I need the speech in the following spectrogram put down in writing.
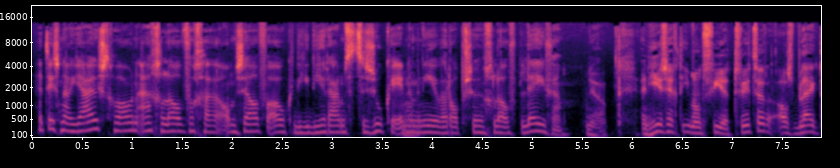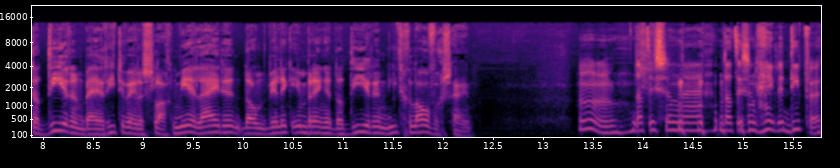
Het is nou juist gewoon aan gelovigen om zelf ook die, die ruimte te zoeken... in de manier waarop ze hun geloof beleven. Ja. En hier zegt iemand via Twitter... als blijkt dat dieren bij rituele slag meer lijden... dan wil ik inbrengen dat dieren niet gelovig zijn. Hmm, dat, is een, uh, dat is een hele diepe.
